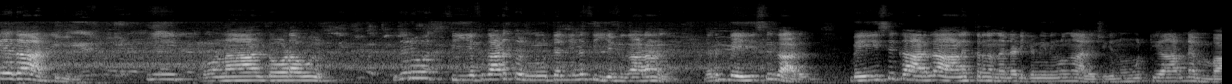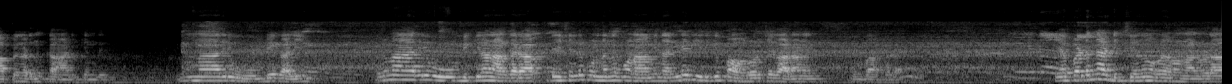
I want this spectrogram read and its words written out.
ഏതാ ടീം ഈ റൊണാൾഡോടെ ഇതൊരു സി എഫ് കാർഡ് തൊണ്ണൂറ്റഞ്ചിന്റെ സി എഫ് കാർഡാണ് അതായത് ബേസ് കാർഡ് ബേസ് കാർഡിൽ ആൾ ഇത്ര നന്നായിട്ട് അടിക്കണ്ടെങ്കിൽ നിങ്ങളൊന്ന് ആലോചിക്കുക നൂറ്റിയാറിന്റെ എംബാപ്പ കിടന്ന് കാണിക്കുന്നത് ഇമാതിരി ഊമ്പിയ കളി. ഒരുമാതിരി ഊമ്പിക്കലാണ് ആൾക്കാർ അപ്ഡേഷനിൽ കൊണ്ടുവന്ന കൊണാമി നല്ല രീതിക്ക് പവർ കൊടുത്ത കാർഡാണ് എംബാപ്പയുടെ എവിടെ നിന്ന് അടിച്ചെന്ന് നോക്കണം റൊണാൾഡോടാ.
